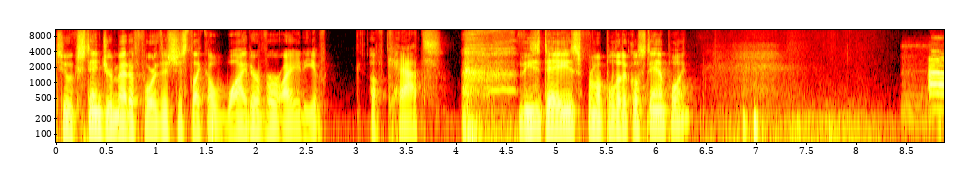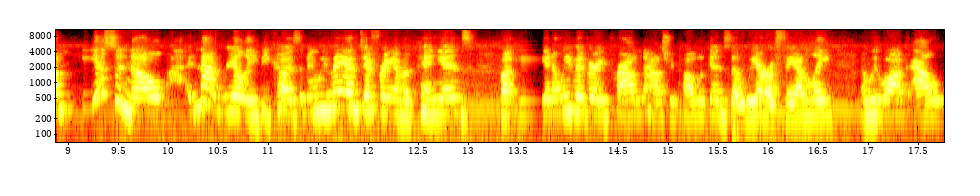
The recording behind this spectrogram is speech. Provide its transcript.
to extend your metaphor, there's just like a wider variety of of cats these days from a political standpoint. Um, yes and no, not really, because I mean we may have differing of opinions, but you know we've been very proud in the House Republicans that we are a family, and we walk out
